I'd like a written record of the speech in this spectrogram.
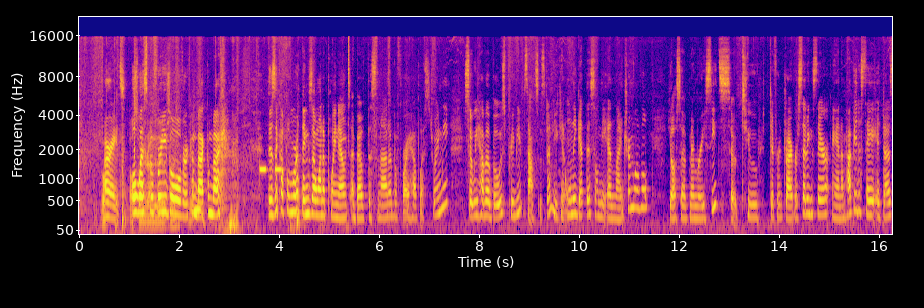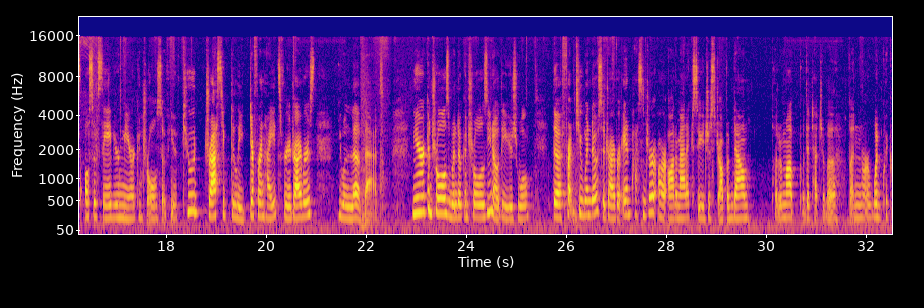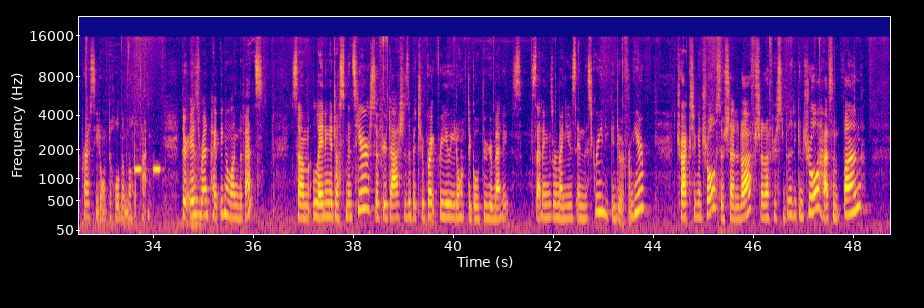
oh, all right. Oh, Wes, before you go over, come back, come back. There's a couple more things I want to point out about the Sonata before I have Wes join me. So we have a Bose premium sound system. You can only get this on the N-Line trim level. You also have memory seats, so two different driver settings there. And I'm happy to say it does also save your mirror controls. So if you have two drastically different heights for your drivers, You will love that. Mirror controls, window controls, you know, the usual. The front two windows, so driver and passenger, are automatic, so you just drop them down, put them up with a touch of a button or one quick press. You don't have to hold them the whole time. There is red piping along the vents. Some lighting adjustments here, so if your dash is a bit too bright for you, you don't have to go through your menus, settings or menus in the screen. You can do it from here. Traction control, so shut it off, shut off your stability control, have some fun,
